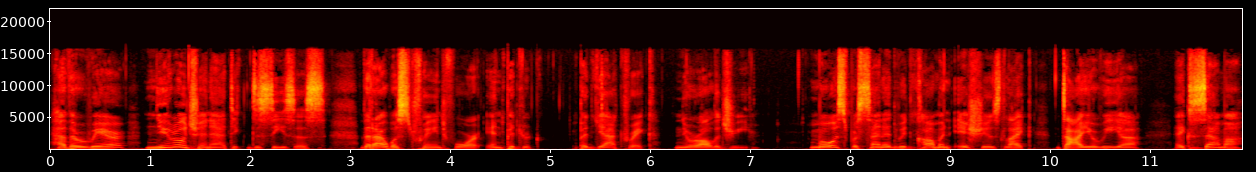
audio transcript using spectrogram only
had the rare neurogenetic diseases that I was trained for in pedi- pediatric neurology. Most presented with common issues like diarrhea, eczema,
